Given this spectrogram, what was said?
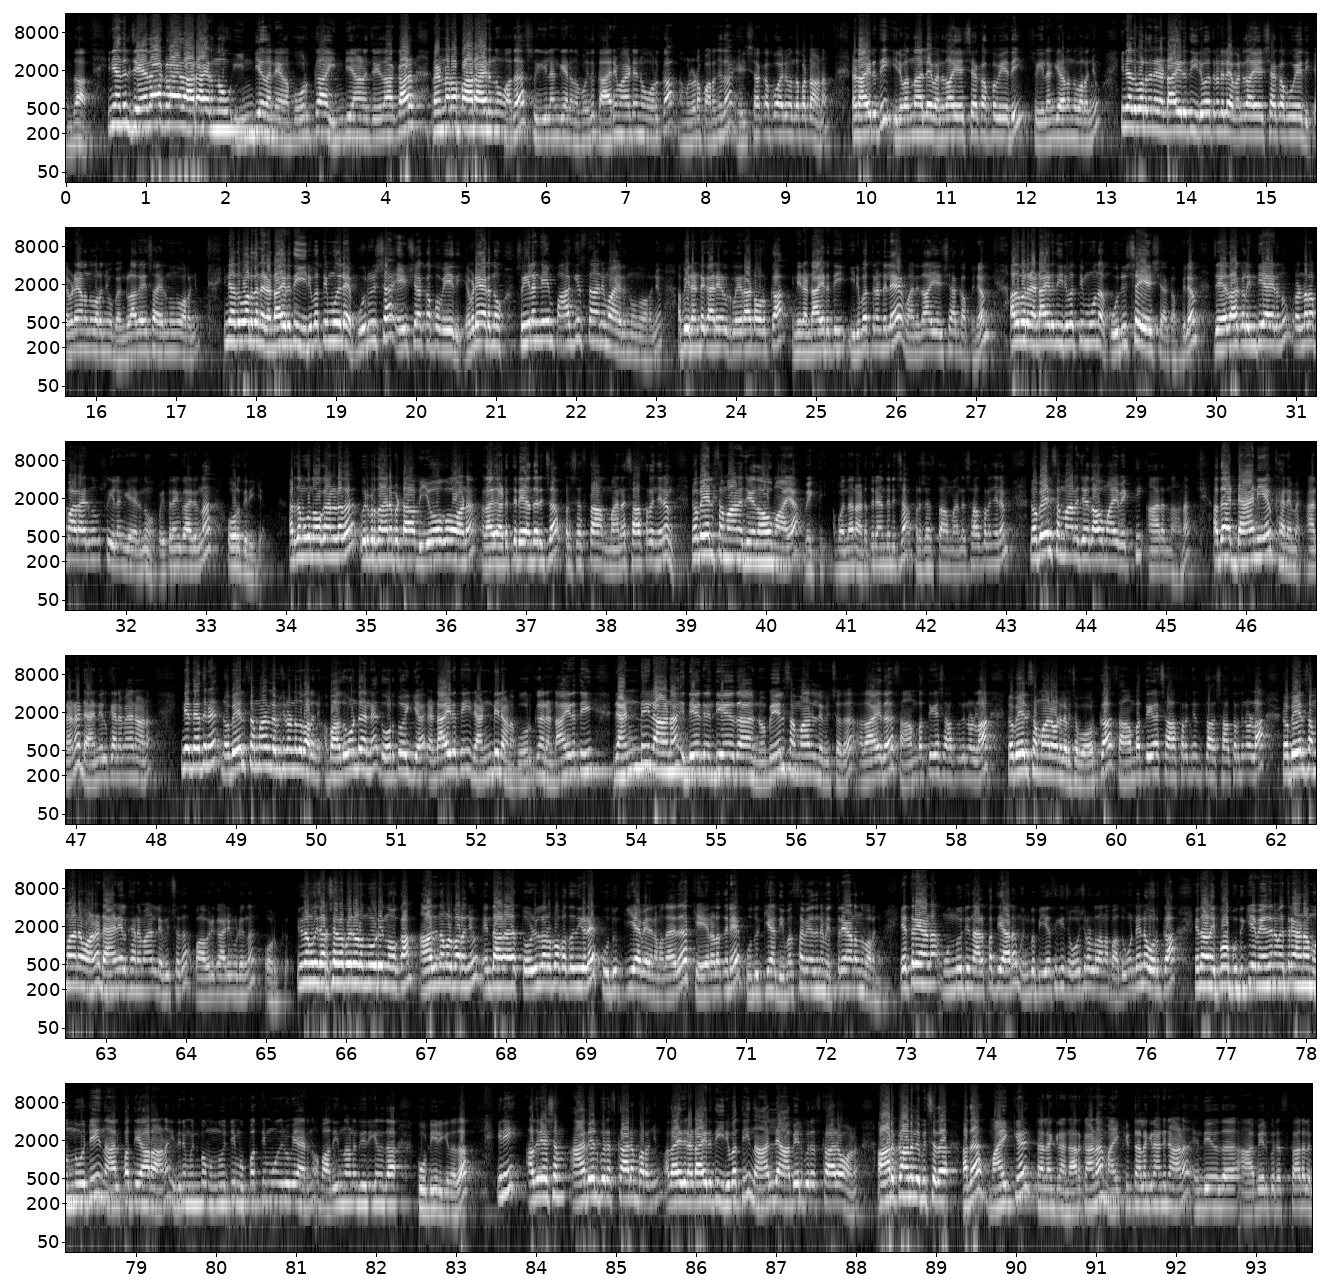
ഇനി അതിൽ ജേതാക്കളായത് ആരായിരുന്നു? ഇന്ത്യ തന്നെയാണ്. അപ്പോൾ ഓർക്കുക ഇന്ത്യയാണ് ജേതാക്കൾ. റണ്ണറപ്പ് ആരായിരുന്നു? അത് ശ്രീലങ്കയായിരുന്നു. അപ്പോൾ ഇത് കാര്യമായിട്ട് തന്നെ ഓർക്കുക നമ്മളിവിടെ പറഞ്ഞത് ഏഷ്യ കപ്പുമായി ബന്ധപ്പെട്ടാണ്. രണ്ടായിരത്തി ഇരുപത്തിനാലിലെ വനിതാ ഏഷ്യ കപ്പ് വേദി ശ്രീലങ്കയാണെന്ന് പറഞ്ഞു. ഇനി അതുപോലെ തന്നെ രണ്ടായിരത്തി ഇരുപത്തിരണ്ടിലെ വനിതാ ഏഷ്യ കപ്പ് വേദി എവിടെയാണെന്ന് പറഞ്ഞു? ബംഗ്ലാദേശ് ആയിരുന്നു എന്ന് പറഞ്ഞു. ഇനി അതുപോലെ തന്നെ രണ്ടായിരത്തി ഇരുപത്തി മൂന്നിലെ പുരുഷ ഏഷ്യ കപ്പ് വേദി എവിടെയായിരുന്നു? ശ്രീലങ്കയും പാകിസ്ഥാനുമായിരുന്നു എന്ന് പറഞ്ഞു. അപ്പോൾ ഈ രണ്ട് കാര്യങ്ങൾ ക്ലിയർ ആയിട്ട് ഓർക്കുക ഇനി രണ്ടായിരത്തി ഇരുപത്തിരണ്ടിലെ വനിതാ ഏഷ്യ കപ്പിലും അതുപോലെ രണ്ടായിരത്തി ഇരുപത്തി മൂന്ന് പുരുഷ ഏഷ്യ കപ്പിലും ജേതാക്കൾ ഇന്ത്യ ആയിരുന്നു റണ്ണറപ്പ് ആരായിരുന്നു? ശ്രീലങ്കയായിരുന്നു. അപ്പോൾ ഇത്രയും കാര്യം ഒന്ന് ഓർത്തിരിക്കുക. അടുത്ത നമുക്ക് നോക്കാനുള്ളത് ഒരു പ്രധാനപ്പെട്ട വിയോഗമാണ്. അതായത് അടുത്തിടെ അന്തരിച്ച പ്രശസ്ത മനഃശാസ്ത്രജ്ഞനും നൊബേൽ സമ്മാന ജേതാവുമായ വ്യക്തി. അപ്പോൾ എന്താണ് അടുത്തിടെ അന്തരിച്ച പ്രശസ്ത മനഃശാസ്ത്രജ്ഞനും നൊബേൽ സമ്മാന ജേതാവുമായ വ്യക്തി ആരെന്നാണ്? അത് ഡാനിയൽ ഖനമാൻ. ആരാണ്? ഡാനിയൽ ഖനമാൻ ആണ് ഇനി അദ്ദേഹത്തിന് നൊബേൽ സമ്മാനം ലഭിച്ചിട്ടുണ്ടെന്ന് പറഞ്ഞു. അപ്പോൾ അതുകൊണ്ട് തന്നെ ഓർത്ത് വയ്ക്കുക. രണ്ടായിരത്തി രണ്ടിലാണ് അപ്പോൾ ഓർക്കുക രണ്ടായിരത്തി രണ്ടിലാണ് ഇദ്ദേഹത്തിന് എന്ത് ചെയ്തത്? നൊബേൽ സമ്മാനം ലഭിച്ചത്. അതായത് സാമ്പത്തിക ശാസ്ത്രത്തിനുള്ള നൊബേൽ സമ്മാനമാണ് ലഭിച്ചത്. ഓർക്കുക സാമ്പത്തിക ശാസ്ത്രജ്ഞ ശാസ്ത്രത്തിനുള്ള നൊബേൽ സമ്മാനമാണ് ഡാനിയൽ ഖനമാൻ ലഭിച്ചത്. അപ്പോൾ ആ ഒരു കാര്യം കൂടി ഒന്ന് ഓർക്കുക. ഇനി നമുക്ക് ചർച്ച ചെയ്ത ഒന്നുകൂടി നോക്കാം. ആദ്യം നമ്മൾ പറഞ്ഞു എന്താണ് തൊഴിലുറപ്പ് പദ്ധതിയുടെ പുതുക്കിയ വേതനം. അതായത് കേരളത്തിലെ പുതുക്കിയ ദിവസ വേതനം എത്രയാണെന്ന് പറഞ്ഞു. എത്രയാണ്? മുന്നൂറ്റി നാൽപ്പത്തി ആറ് മുൻപ് പി എസ് സിക്ക് ചോദിച്ചിട്ടുള്ളതാണ്. അപ്പോൾ അതുകൊണ്ട് തന്നെ ഓർക്കുക. എന്താണ് ഇപ്പോൾ പുതുക്കിയ വേതനം എത്രയാണ്? മുന്നൂറ്റി നാൽപ്പത്തി ആറാണ് ഇതിന് മുൻപ് മുന്നൂറ്റി മുപ്പത്തി മൂന്ന് രൂപയായിരുന്നു. അപ്പോൾ അതിൽ നിന്നാണ് ഇതിരിക്കുന്നത് കൂട്ടിയിരിക്കുന്നത്. ഇനി അതിനുശേഷം ആബേൽ പുരസ്കാരം പറഞ്ഞു. അതായത് രണ്ടായിരത്തി ഇരുപത്തി നാലിലെ ആബേൽ പുരസ്കാരമാണ്. ആർക്കാണ് ലഭിച്ചത്? അത് മൈക്കിൾ ടെലഗ്രാൻഡ്. ആർക്കാണ്? മൈക്കിൾ ടെലഗ്രാൻഡിനാണ് എന്ത് ചെയ്തത്? ആബേൽ പുരസ്കാരം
